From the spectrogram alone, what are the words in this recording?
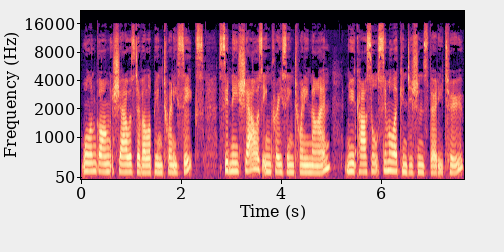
Wollongong, showers developing 26. Sydney, showers increasing 29. Newcastle, similar conditions 32.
